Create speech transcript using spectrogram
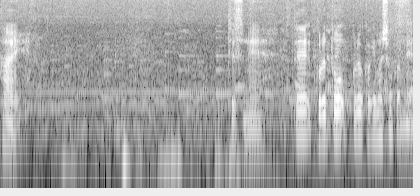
ほはい。ですねでこれとこれをかけましょうかね。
